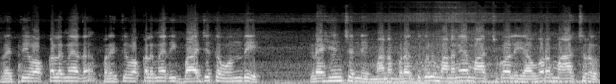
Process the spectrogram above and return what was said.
ప్రతి ఒక్కళ్ళ మీద ప్రతి ఒక్కళ్ళ మీద ఈ బాధ్యత ఉంది. గ్రహించండి. మన బ్రతుకులు మనమే మార్చుకోవాలి. ఎవరు మార్చరు.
